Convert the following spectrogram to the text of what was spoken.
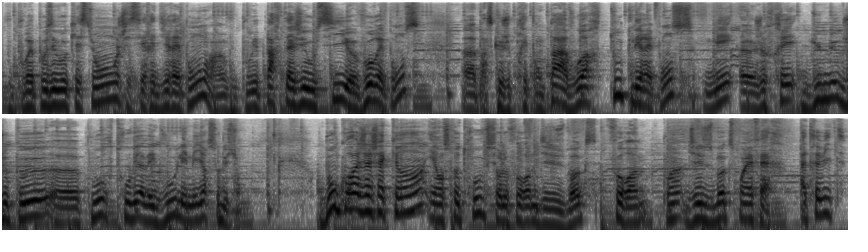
Vous pourrez poser vos questions, j'essaierai d'y répondre. Vous pouvez partager aussi vos réponses, parce que je prétends pas avoir toutes les réponses, mais je ferai du mieux que je peux pour trouver avec vous les meilleures solutions. Bon courage à chacun et on se retrouve sur le forum Jesusbox, forum.jesusbox.fr. A très vite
